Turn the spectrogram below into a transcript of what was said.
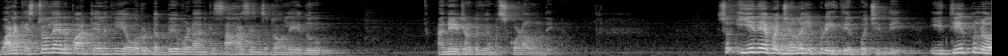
వాళ్ళకి ఇష్టం లేని పార్టీలకి ఎవరు డబ్బు ఇవ్వడానికి సాహసించడం లేదు అనేటువంటి విమర్శ కూడా ఉంది. సో ఈ నేపథ్యంలో ఇప్పుడు ఈ తీర్పు వచ్చింది. ఈ తీర్పులో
